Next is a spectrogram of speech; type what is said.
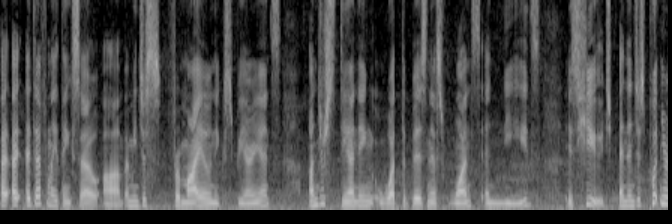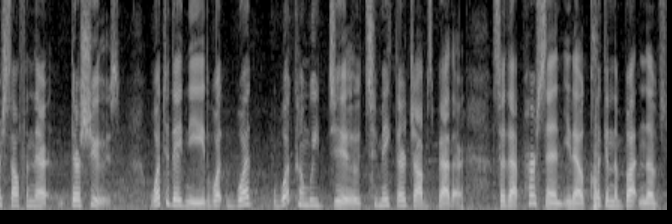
I, I definitely think so. Um, I mean, just from my own experience, understanding what the business wants and needs is huge. And then just putting yourself in their, their shoes. What do they need? What, what, what can we do to make their jobs better? So that person, you know, clicking the button of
